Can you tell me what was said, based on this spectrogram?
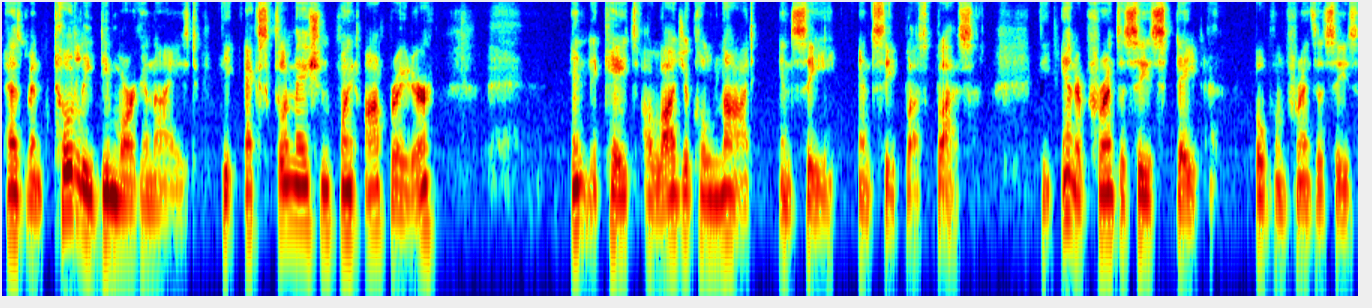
has been totally demorganized. The exclamation point operator indicates a logical not in C and C++. The inner parentheses state open parentheses,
